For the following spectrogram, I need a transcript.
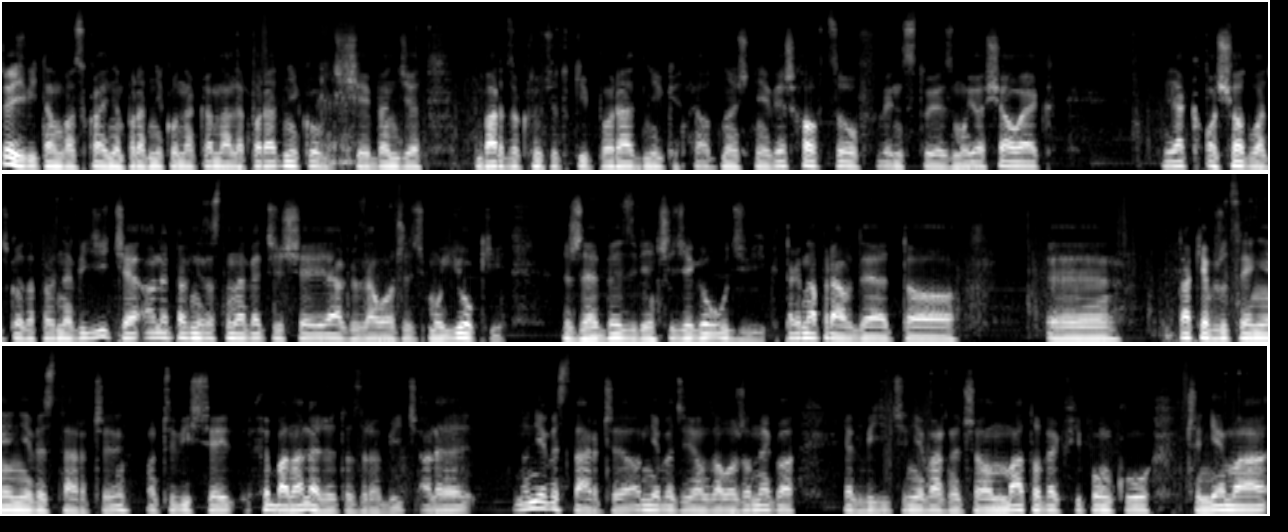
Cześć, witam Was w kolejnym poradniku na kanale Poradników. Dzisiaj będzie bardzo króciutki poradnik odnośnie wierzchowców, więc tu jest mój osiołek. Jak osiodłać go zapewne widzicie, ale pewnie zastanawiacie się jak założyć mój Yuki, żeby zwiększyć jego udźwig. Tak naprawdę to yy, takie wrzucenie nie wystarczy. Oczywiście chyba należy to zrobić, ale no nie wystarczy. On nie będzie ją założonego. Jak widzicie, nieważne czy on ma to w ekwipunku, czy nie ma,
